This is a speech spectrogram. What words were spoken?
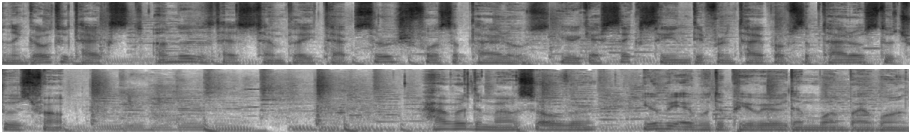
and then go to text. Under the text template tab, search for subtitles. You get 16 different type of subtitles to choose from. Hover the mouse over, you'll be able to preview them one by one.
